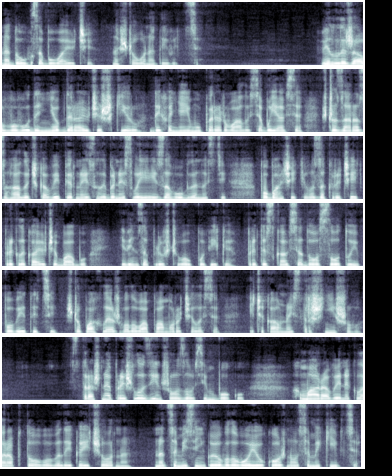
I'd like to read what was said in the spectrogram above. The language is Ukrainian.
надовго забуваючи, на що вона дивиться. Він лежав в огуденні, обдираючи шкіру, дихання йому перервалося, боявся, що зараз Галочка випірне із глибини своєї загубленості, побачить його, закричить, прикликаючи бабу, і він заплющував повіки, притискався до осоту і повитиці, що пахли, аж голова паморочилася, і чекав найстрашнішого. Страшне прийшло з іншого зовсім боку. Хмара виникла раптово велика і чорна, над самісінькою головою у кожного семиківця.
